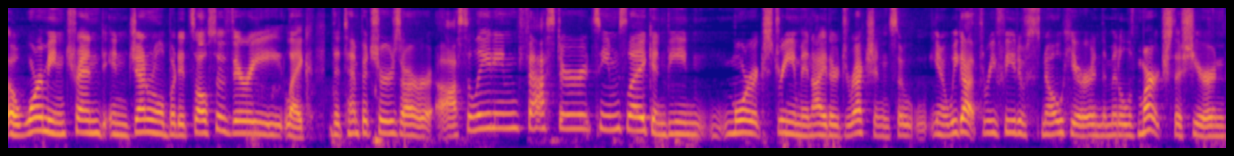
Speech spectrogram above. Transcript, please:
a warming trend in general, but it's also very like the temperatures are oscillating faster. It seems like and being more extreme in either direction. So you know, we got three feet of snow here in the middle of March this year, and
